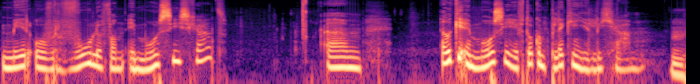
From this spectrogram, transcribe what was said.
meer over voelen van emoties gaat, ehm, elke emotie heeft ook een plek in je lichaam. Mhm.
